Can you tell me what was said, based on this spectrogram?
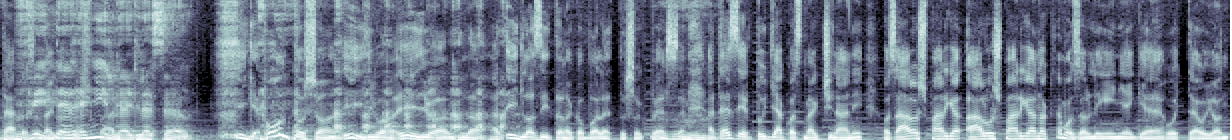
Tehát az Vég, a negatív egy spárga. nyílhegy leszel. Igen, pontosan, így van, így van. Na, hát így lazítanak a balettosok persze. Hát ezért tudják azt megcsinálni. Az állospárgá, állospárgának nem az a lényege, hogy te olyan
